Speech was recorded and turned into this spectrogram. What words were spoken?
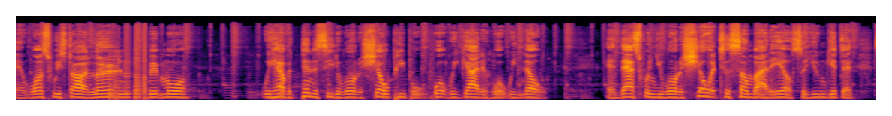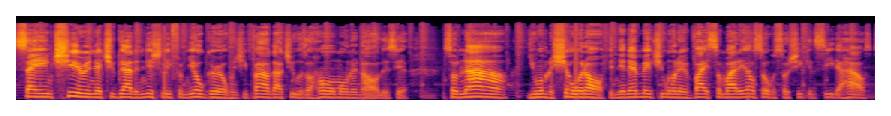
and once we start learning a little bit more, we have a tendency to want to show people what we got and what we know. And that's when you want to show it to somebody else so you can get that same cheering that you got initially from your girl when she found out you was a homeowner and all this here. So now you want to show it off. And then that makes you want to invite somebody else over so she can see the house,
